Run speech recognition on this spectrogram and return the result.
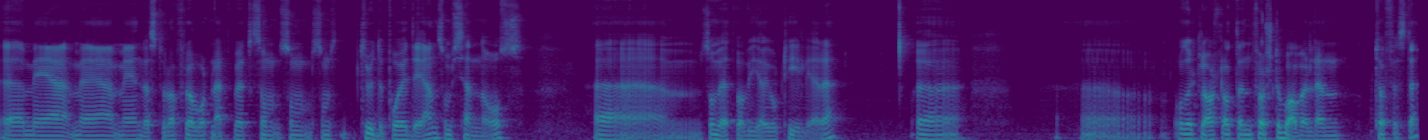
med, med, med investorer fra vårt nettverk som, som, som trodde på ideen, som kjenner oss, som vet hva vi har gjort tidligere. Eh, og det er klart at den første var vel den tøffeste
